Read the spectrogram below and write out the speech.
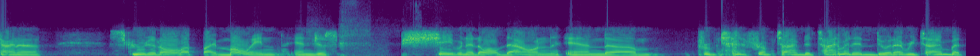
kind of screwed it all up by mowing and just shaving it all down and. Um, from time, from time to time. I didn't do it every time, but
